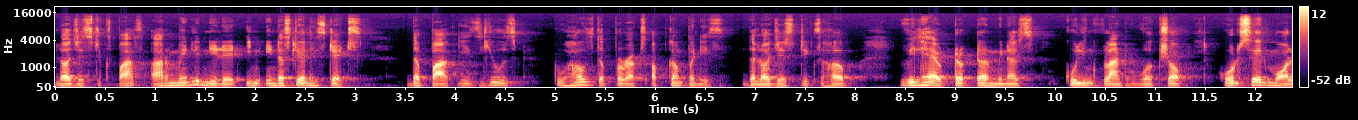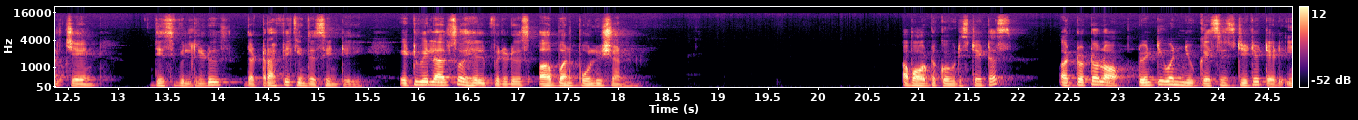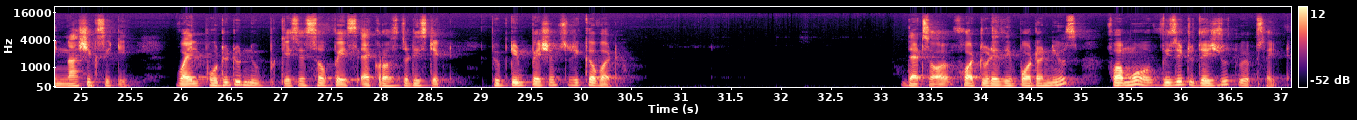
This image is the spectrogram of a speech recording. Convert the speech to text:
Logistics parks are mainly needed in industrial estates. The park is used to house the products of companies. The logistics hub will have truck terminals, cooling plant, workshop, wholesale mall chain, this will reduce the traffic in the city. It will also help reduce urban pollution. About the COVID status, a total of 21 new cases detected in Nashik city, while 42 new cases surfaced across the district. 15 patients recovered. That's all for today's important news. For more, visit the Deshdoot website.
